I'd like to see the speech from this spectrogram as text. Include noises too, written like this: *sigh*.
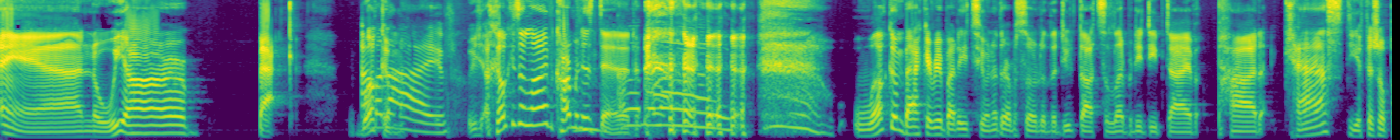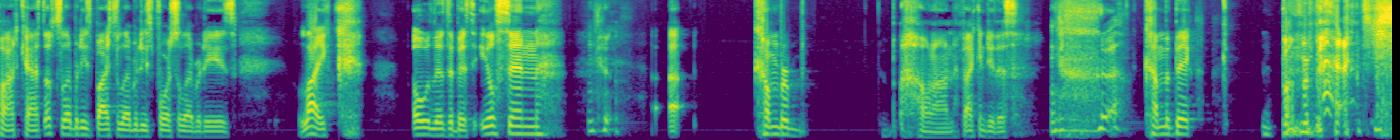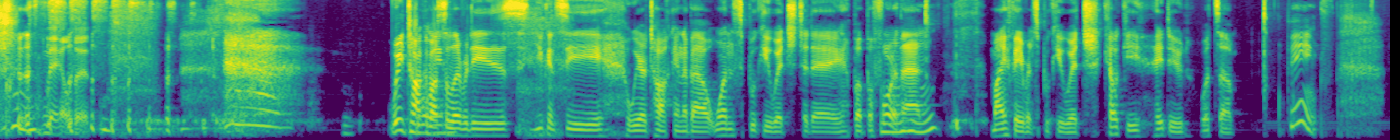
And we are back. Welcome. I'm alive. We- Koki's alive. Carmen is *laughs* dead. *laughs* Welcome back, everybody, to another episode of the Dude Thought Celebrity Deep Dive podcast, the official podcast of celebrities by celebrities for celebrities, like Elizabeth Eilson, *laughs* uh, Cumber. Hold on, I can do this. Cumberbick Bumberbatch. *laughs* Nailed it. we talk about celebrities. You can see we are talking about one spooky witch today. But before that, Mhm. my favorite spooky witch, Kelky. Hey, dude, what's up? Thanks.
